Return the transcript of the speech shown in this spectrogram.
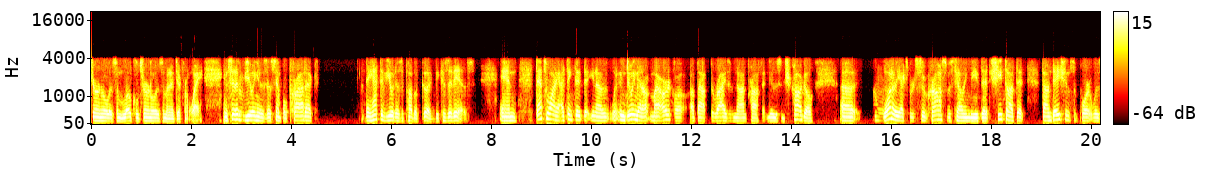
journalism, local journalism, in a different way. Instead of viewing it as a simple product they have to view it as a public good because it is. And that's why I think that, that you know, in doing that, my article about the rise of nonprofit news in Chicago, uh, one of the experts, Sue Cross, was telling me that she thought that foundation support was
